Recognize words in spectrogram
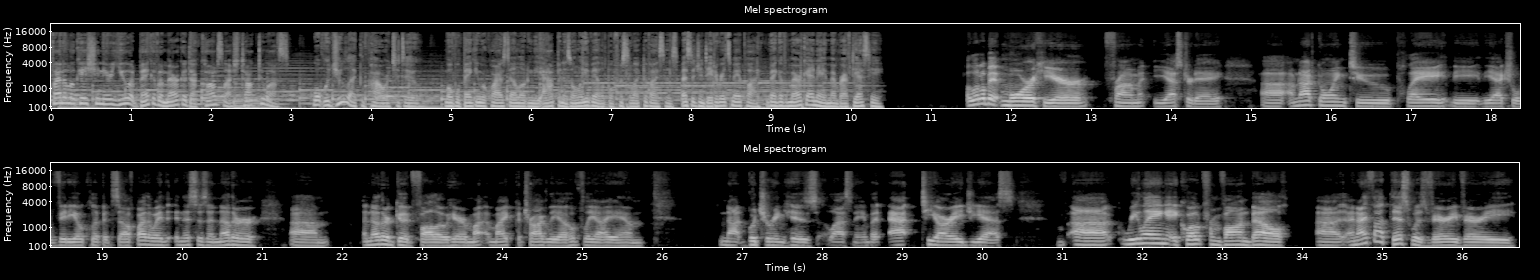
Find a location near you at bankofamerica.com slash talk to us. What would you like the power to do? Mobile banking requires downloading the app and is only available for select devices. Message and data rates may apply. Bank of America and a member FDIC. A little bit more here from yesterday. Uh, I'm not going to play the the actual video clip itself. By the way, and this is another um, another good follow here, Mike Petraglia. Hopefully, I am not butchering his last name, but at TRAGS, uh, relaying a quote from Vonn Bell. Uh, and I thought this was very, very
